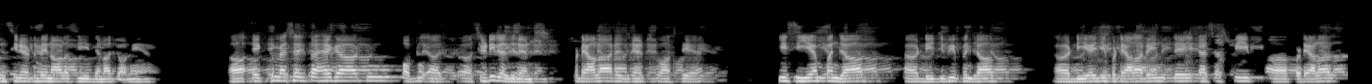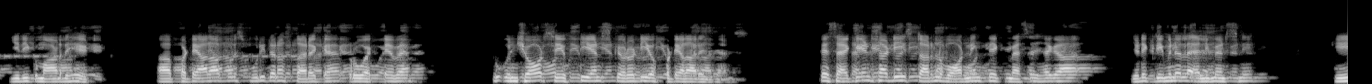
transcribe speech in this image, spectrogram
ਇਨਸੀਡੈਂਟ ਦੇ ਨਾਲ ਅਸੀਂ ਦੇਣਾ ਚਾਹੁੰਦੇ ਹਾਂ। ਇੱਕ ਮੈਸੇਜ ਤਾਂ ਹੈਗਾ to city residents Patiala residents ਵਾਸਤੇ ਹੈ ਕਿ CM Punjab DGP Punjab DIG Patiala range ਤੇ ਐਸਐਸਪੀ ਪਟਿਆਲਾ ਜੀ ਦੀ ਕਮਾਂਡ ਦੇ ਹੇਠ। ਪਟਿਆਲਾ ਪੁਲਿਸ ਪੂਰੀ ਤਰ੍ਹਾਂ ਸਤਰਕ ਹੈ ਪ੍ਰੋਐਕਟਿਵ ਹੈ to ensure safety and security of Patiala residents ਤੇ ਸੈਕੰਡ ਸਾਡੀ ਸਟਰਨ ਵਾਰਨਿੰਗ ਤੇ ਇੱਕ ਮੈਸੇਜ ਹੈਗਾ ਜਿਹੜੇ ਕ੍ਰਿਮੀਨਲ ਐਲੀਮੈਂਟਸ ਨੇ ਕਿ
